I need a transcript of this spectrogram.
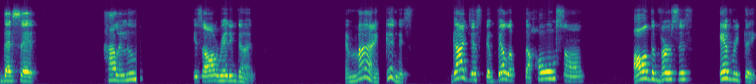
that said, Hallelujah is already done. And my goodness, God just developed the whole song, all the verses, everything.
